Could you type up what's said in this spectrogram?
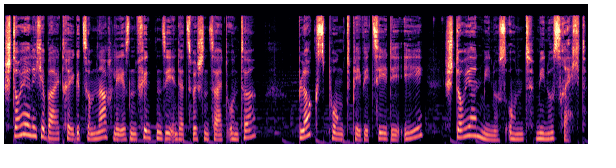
Steuerliche Beiträge zum Nachlesen finden Sie in der Zwischenzeit unter blogs.pwc.de Steuern und Recht.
